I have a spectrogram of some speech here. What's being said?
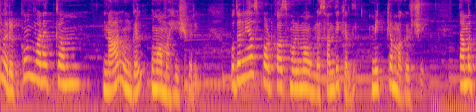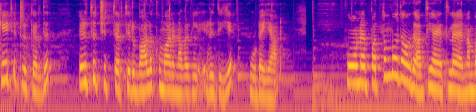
அனைவருக்கும் வணக்கம். நான் உங்கள் உமா மகேஸ்வரி. உதன்யாஸ் பாட்காஸ்ட் மூலமாக உங்களை சந்திக்கிறது மிக்க மகிழ்ச்சி. நாம் கேட்டுட்ருக்கிறது எழுத்துச்சித்தர் திரு. பாலகுமாரன் அவர்கள் எழுதிய உடையார். போன பத்தொம்போதாவது அத்தியாயத்தில் நம்ம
